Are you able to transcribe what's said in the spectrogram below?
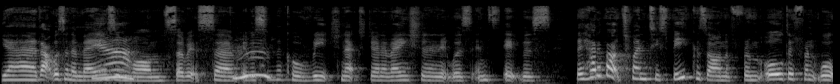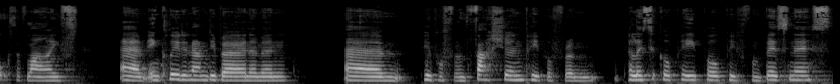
Yeah, that was an amazing Yeah. Mm. one. So it's um, it was something called Reach Next Generation, and it was in, it was they had about twenty speakers on from all different walks of life, um, including Andy Burnham and um, people from fashion, people from political people, people from business,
